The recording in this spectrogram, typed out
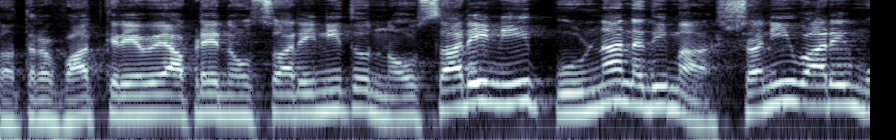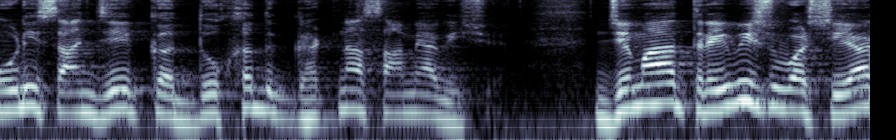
તો આ તરફ વાત કરીએ હવે આપણે નવસારીની. તો નવસારીની પૂર્ણા નદીમાં શનિવારે મોડી સાંજે એક દુઃખદ ઘટના સામે આવી છે, જેમાં ત્રેવીસ વર્ષીય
